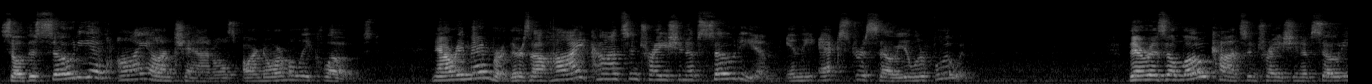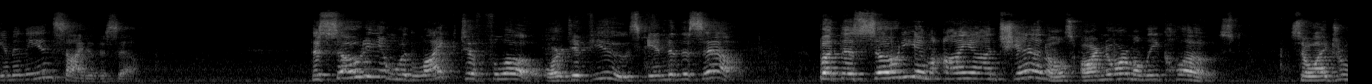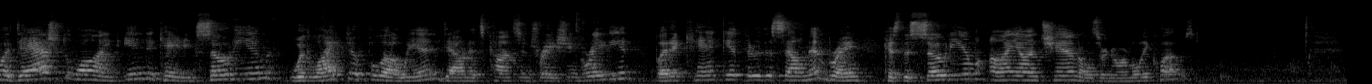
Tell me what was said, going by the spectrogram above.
So the sodium ion channels are normally closed. Now remember, there's a high concentration of sodium in the extracellular fluid. There is a low concentration of sodium in the inside of the cell. The sodium would like to flow or diffuse into the cell, but the sodium ion channels are normally closed. So I drew a dashed line indicating sodium would like to flow in down its concentration gradient, but it can't get through the cell membrane because the sodium ion channels are normally closed.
